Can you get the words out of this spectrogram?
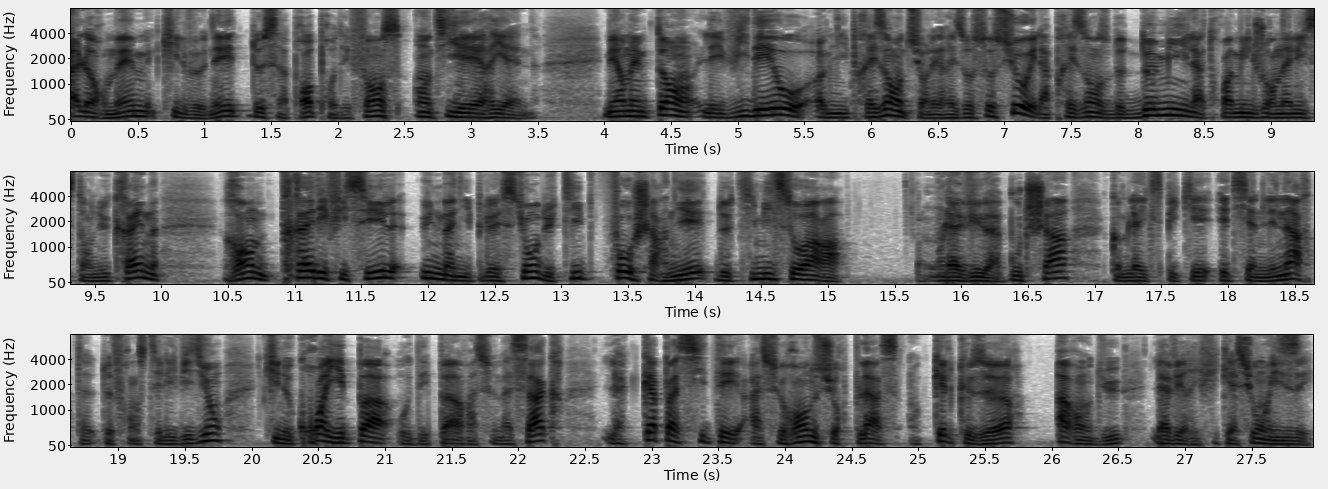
alors même qu'il venait de sa propre défense antiaérienne. Mais en même temps, les vidéos omniprésentes sur les réseaux sociaux et la présence de 2000 à 3000 journalistes en Ukraine rendent très difficile une manipulation du type faux charnier de Timisoara. On l'a vu à Boutcha, comme l'a expliqué Étienne Lénart de France Télévisions, qui ne croyait pas au départ à ce massacre. La capacité à se rendre sur place en quelques heures a rendu la vérification aisée.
